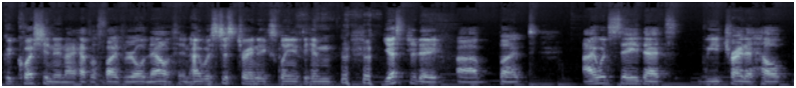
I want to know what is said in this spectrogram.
good question, and I have a five year old now, and I was just trying to explain it to him yesterday. Uh, but I would say that we try to help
